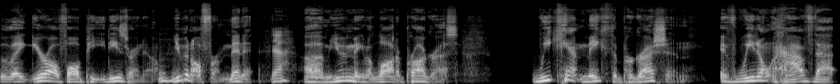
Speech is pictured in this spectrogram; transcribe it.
like you're off all PEDs right now. Mm-hmm. You've been off for a minute. Yeah. Um, you've been making a lot of progress. We can't make the progression if we don't have that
